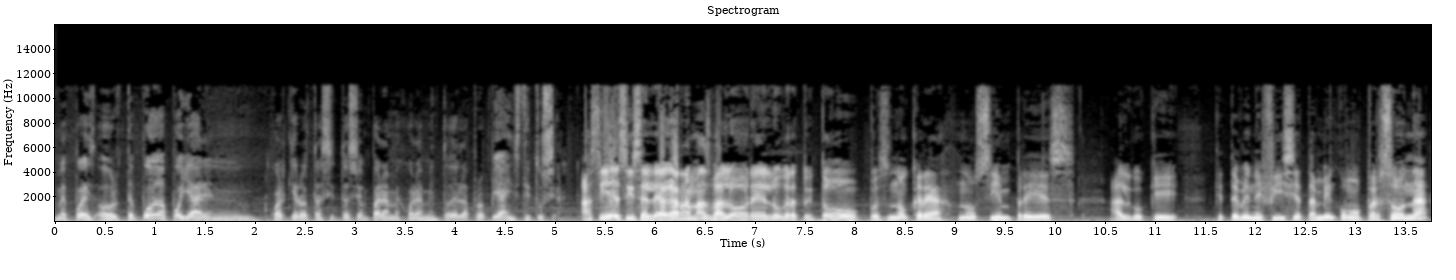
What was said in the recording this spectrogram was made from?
me puedes, o te puedo apoyar en cualquier otra situación para mejoramiento de la propia institución. Así es, si se le agarra más valor, eh, lo gratuito, pues no crea, no siempre es algo que, que te beneficia también como persona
